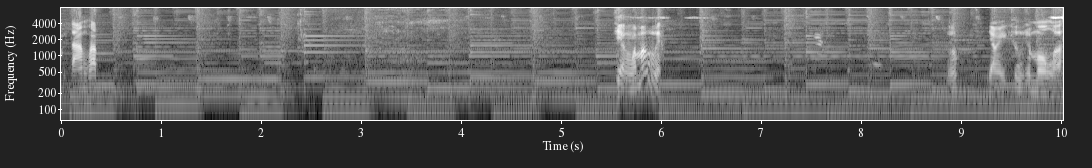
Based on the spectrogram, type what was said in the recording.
ติดตามครับเที่ยงละมั้งเนี่ย ยังอีกครึ่งชั่วโมงเหรอ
